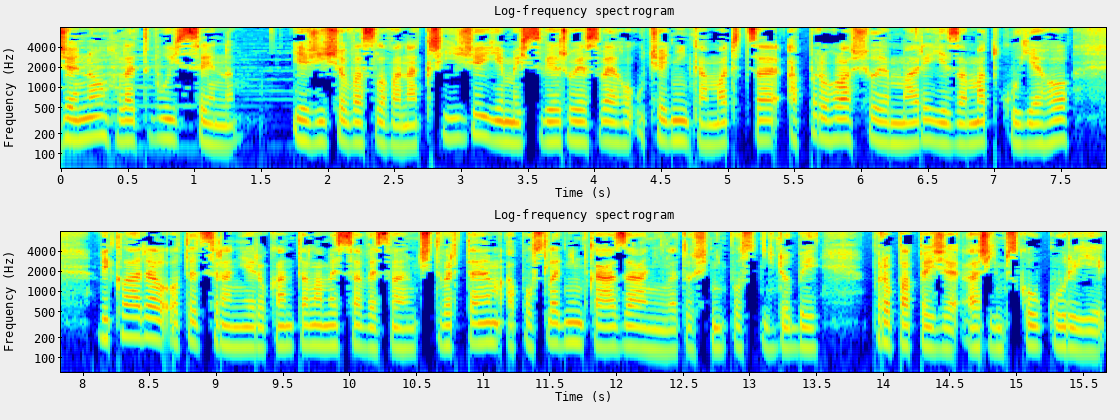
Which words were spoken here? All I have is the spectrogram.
Ženo, hle tvůj syn. Ježíšova slova na kříži, jimiž svěřuje svého učedníka matce a prohlašuje Marii za matku jeho, vykládal otec Raniero Cantalamessa ve svém čtvrtém a posledním kázání letošní postní doby pro papeže a římskou kurii.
